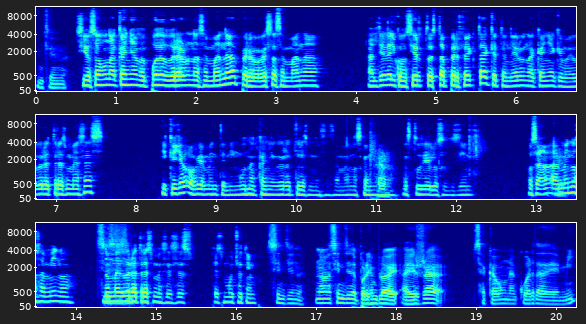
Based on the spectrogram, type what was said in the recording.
Entiendo. Sí, o sea, una caña me puede durar una semana, pero esa semana al día del concierto está perfecta que tener una caña que me dure tres meses y que yo, obviamente, ninguna caña dura tres meses, a menos que no estudie lo suficiente. O sea, al menos a mí no. no me dura tres meses, es, es mucho tiempo. Sí, entiendo. No, sí entiendo. Por ejemplo, a Isra sacaba una cuerda de mí,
